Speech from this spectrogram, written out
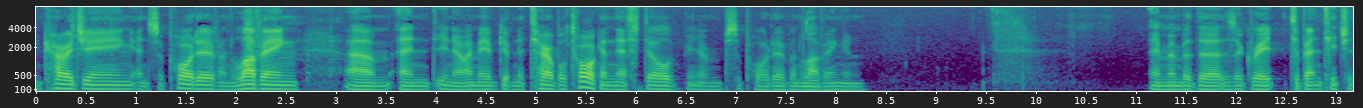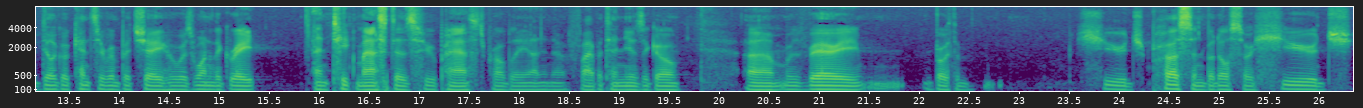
encouraging and supportive and loving. Um, and you know, I may have given a terrible talk, and they're still you know supportive and loving and I remember the, there's a great Tibetan teacher, Dilgo Khyentse Rinpoche, who was one of the great antique masters who passed probably, I don't know, five or ten years ago. Um, was very, both a huge person, but also a huge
